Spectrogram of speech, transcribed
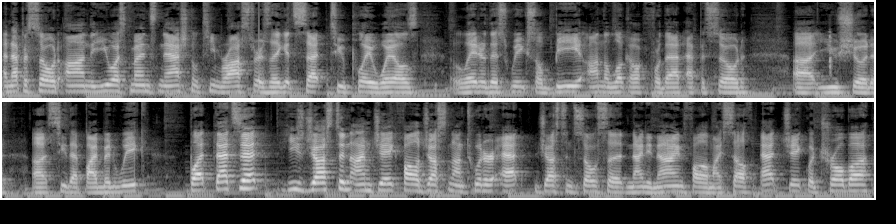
an episode on the U.S. men's national team roster as they get set to play Wales later this week. So be on the lookout for that episode. Uh, you should uh, see that by midweek. But that's it. He's Justin. I'm Jake. Follow Justin on Twitter at Justin Sosa99. Follow myself at Jake Watroba.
